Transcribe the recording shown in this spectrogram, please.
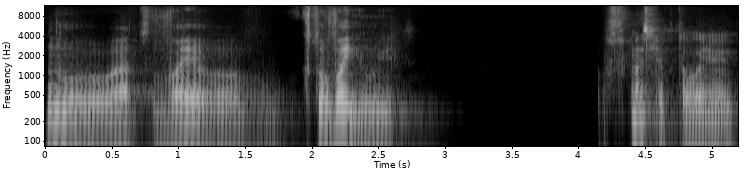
Ну, от во- кто воюет. В смысле, кто воюет?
